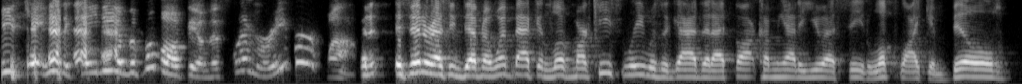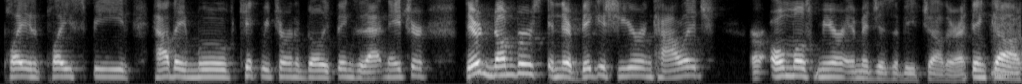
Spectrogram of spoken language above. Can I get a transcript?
he's, he's the KD of the football field. The Slim Reaper? Wow. But it's interesting, Devin. I went back and looked. Marquise Lee was a guy that I thought coming out of USC looked like him. Build, play, play speed, how they move, kick return ability, things of that nature. Their numbers in their biggest year in college are almost mirror images of each other. I think uh,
